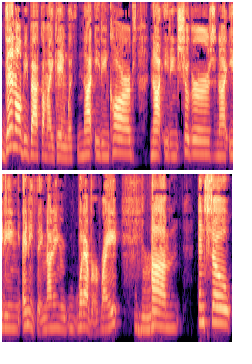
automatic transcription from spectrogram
then I'll be back on my game with not eating carbs, not eating sugars, not eating anything, not eating whatever, right? Mm-hmm. Um, and so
